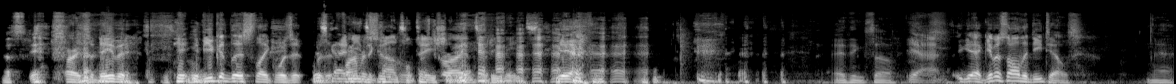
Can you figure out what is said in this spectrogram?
That's yeah. All right, so David, if you could list like was it was This it guy needs a consultation. That's what he needs. Yeah. I think so. Yeah. Yeah, give us all the details. Yeah.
